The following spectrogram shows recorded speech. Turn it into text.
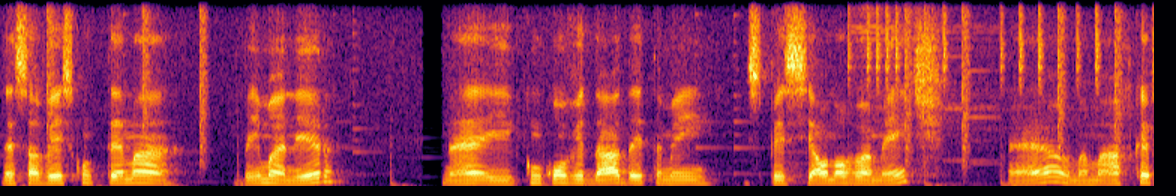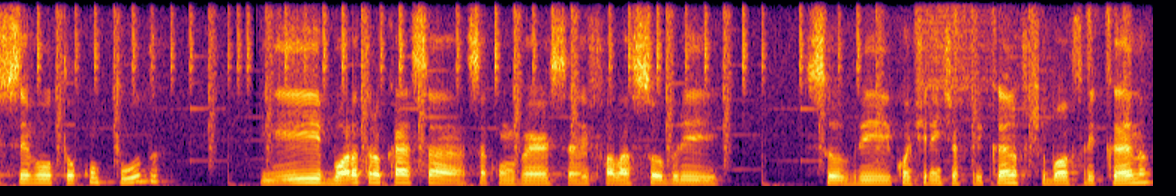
Dessa vez com um tema bem maneiro, né? E com convidado aí também especial novamente. É, o Mama África FC voltou com tudo. E bora trocar essa, essa conversa e falar sobre, sobre continente africano, futebol africano,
